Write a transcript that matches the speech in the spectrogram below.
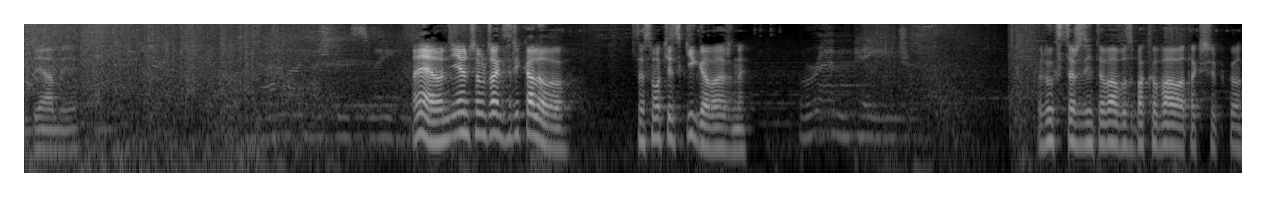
Zabijamy je. A nie, no nie wiem czemu Jack zrecalował. Ten smok jest giga ważny. Lux też zintowała, bo zbakowała tak szybko.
